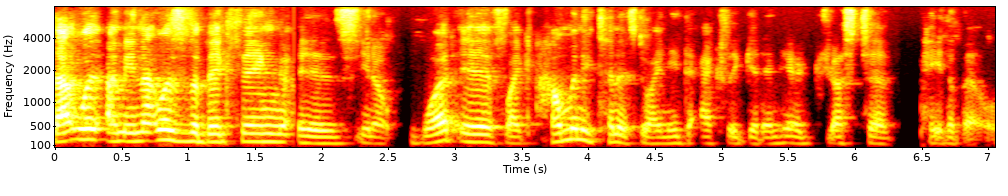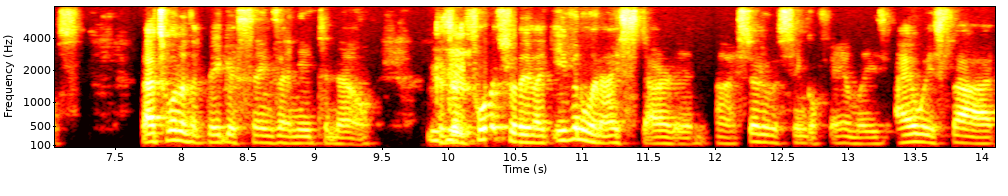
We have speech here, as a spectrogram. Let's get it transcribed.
That was I mean, that was the big thing is, you know, what if like how many tenants do I need to actually get in here just to pay the bills? That's one of the biggest things I need to know because mm-hmm. unfortunately like even when i started uh, i started with single families i always thought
